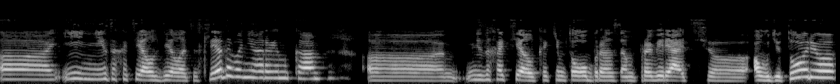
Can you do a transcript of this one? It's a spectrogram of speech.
и не захотел делать исследования рынка, э, не захотел каким-то образом проверять э, аудиторию,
